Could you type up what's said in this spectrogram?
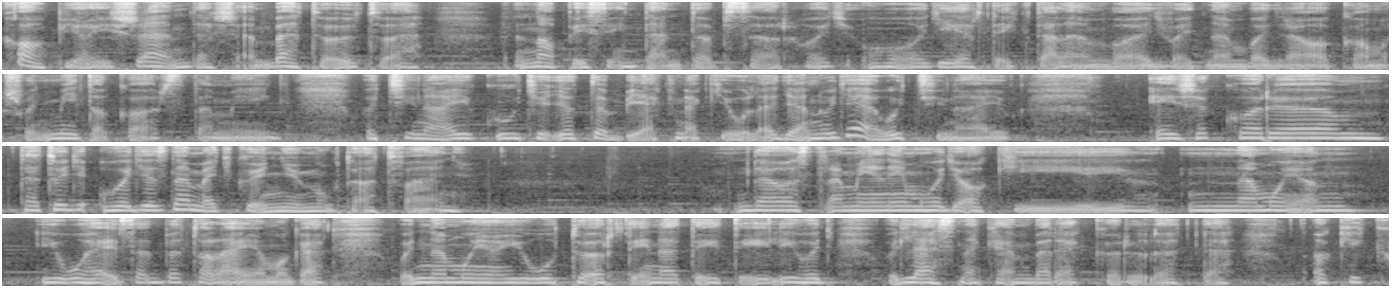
kapja is rendesen, betöltve napi szinten többször, hogy, hogy értéktelen vagy, vagy nem vagy rá alkalmas, vagy mit akarsz te még, vagy csináljuk úgy, hogy a többieknek jó legyen, ugye? Úgy csináljuk. És akkor, tehát, hogy, hogy ez nem egy könnyű mutatvány. De azt remélném, hogy aki nem olyan jó helyzetbe találja magát, vagy nem olyan jó történetét éli, hogy, hogy lesznek emberek körülötte, akik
